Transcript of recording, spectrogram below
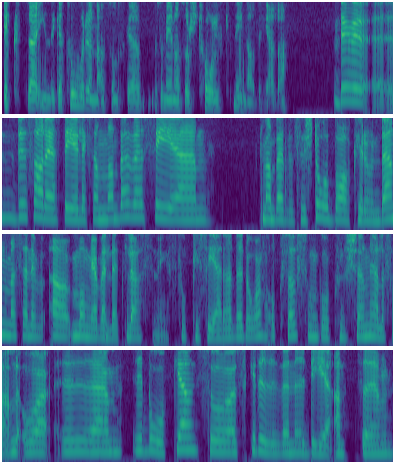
extra indikatorerna som, ska, som är någon sorts tolkning av det hela. Du, du sa det att det är liksom, man behöver se ehm, man behöver förstå bakgrunden, men sen är många väldigt lösningsfokuserade då också, som går kursen i alla fall. Och i, ehm, i boken så skriver ni det att ehm,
